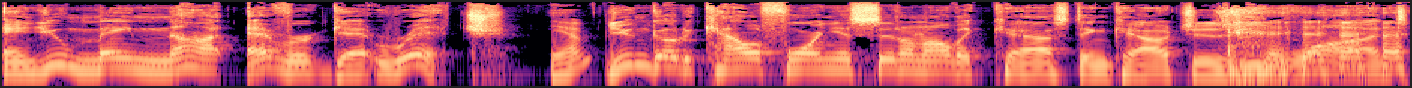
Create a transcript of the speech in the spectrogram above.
and you may not ever get rich. Yep. You can go to California, sit on all the casting couches you want,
